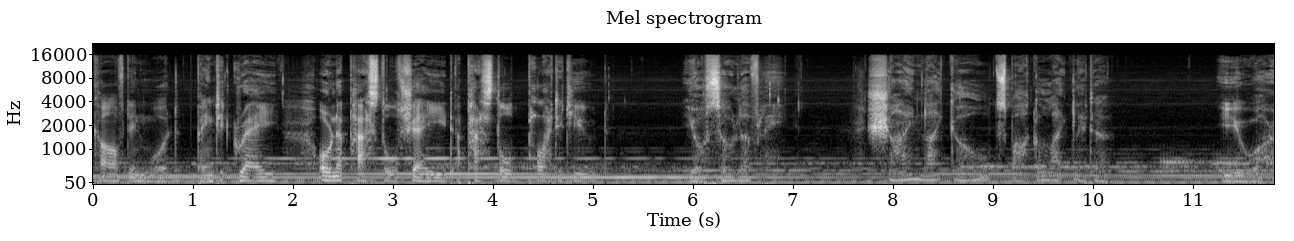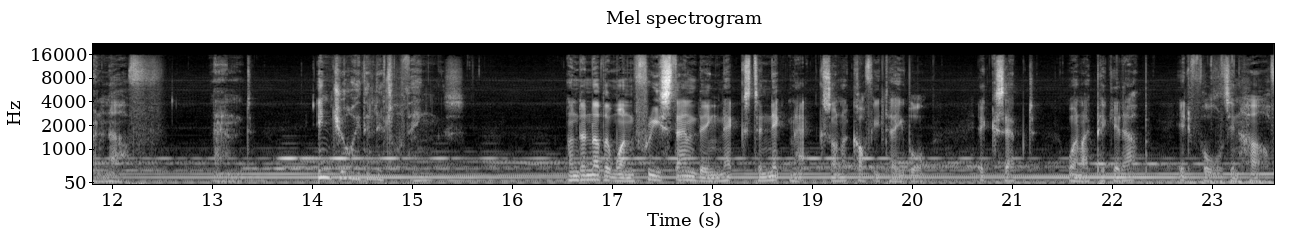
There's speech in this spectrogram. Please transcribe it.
carved in wood, painted grey, or in a pastel shade, a pastel platitude. You're so lovely. Shine like gold, sparkle like glitter. You are enough. And enjoy the little things. And another one freestanding next to knickknacks on a coffee table, except when I pick it up, it falls in half.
